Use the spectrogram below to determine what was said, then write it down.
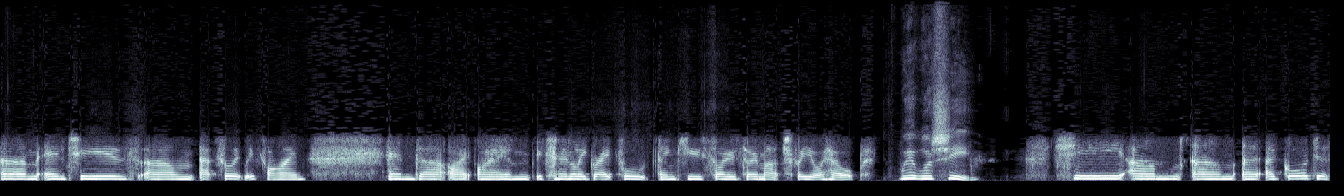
um, and she is um, absolutely fine. And uh, I, I am eternally grateful. Thank you so, so much for your help. Where was she? She, um, um, a, a, gorgeous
